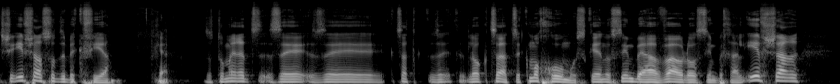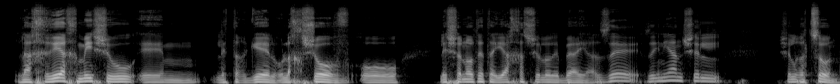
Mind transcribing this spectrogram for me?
שאי אפשר לעשות את זה בכפייה. כן. זאת אומרת, זה, זה קצת, זה לא קצת, זה כמו חומוס, כן? עושים באהבה או לא עושים בכלל. אי אפשר להכריח מישהו הם, לתרגל או לחשוב או... לשנות את היחס שלו לבעיה. זה, זה עניין של, של רצון.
